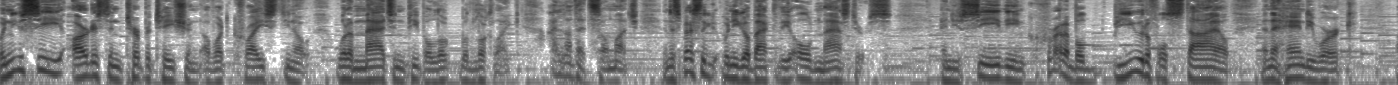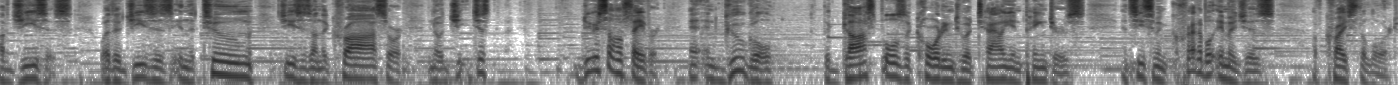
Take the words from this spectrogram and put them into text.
when you see artist interpretation of what Christ, you know, would imagine people look, would look like, I love that so much. And especially when you go back to the old masters and you see the incredible, beautiful style and the handiwork of Jesus, whether Jesus in the tomb, Jesus on the cross, or, you know, just do yourself a favor and, and Google the Gospels according to Italian painters and see some incredible images of Christ the Lord.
